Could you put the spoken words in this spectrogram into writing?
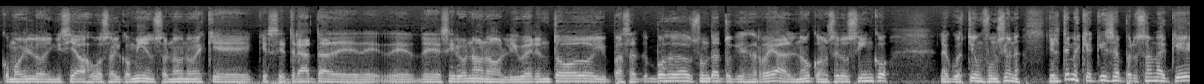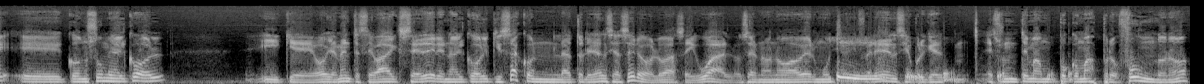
como bien lo iniciabas vos al comienzo, ¿no? No es que, se trata de, decir, oh, no, no, liberen todo y pasa. Vos das un dato que es real, ¿no? Con 0,5 la cuestión funciona. El tema es que aquella persona que eh, consume alcohol y que obviamente se va a exceder en alcohol, quizás con la tolerancia cero lo hace igual, o sea, no, no va a haber mucha diferencia porque es un tema un poco más profundo, ¿no?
